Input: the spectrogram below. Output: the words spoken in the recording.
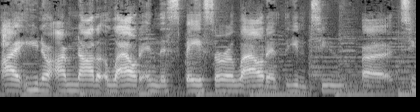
i you know i'm not allowed in this space or allowed in, you know, to uh to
